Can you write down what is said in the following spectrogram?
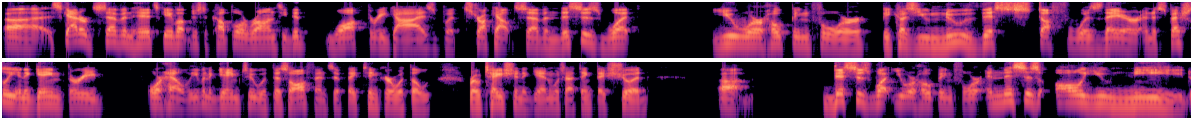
Uh, scattered seven hits, gave up just a couple of runs. He did walk three guys, but struck out seven. This is what you were hoping for because you knew this stuff was there. And especially in a game three, or hell, even a game two with this offense, if they tinker with the rotation again, which I think they should uh, this is what you were hoping for, and this is all you need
